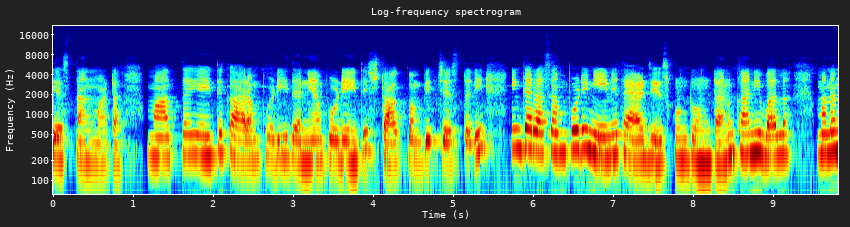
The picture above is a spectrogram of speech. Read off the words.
చేస్తాను అనమాట మా అత్తయ్య అయితే కారం పొడి ధనియా పొడి అయితే స్టాక్ పంపించేస్తుంది. ఇంకా రసం పొడి నేనే తయారు చేసుకుంటూ ఉంటాను. కానీ వాళ్ళ మనం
